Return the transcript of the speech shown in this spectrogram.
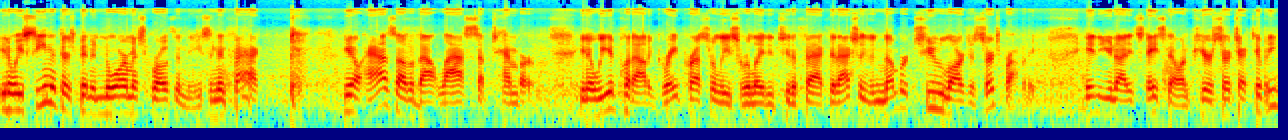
you know, we've seen that there's been enormous growth in these. And in fact, you know, as of about last September, you know, we had put out a great press release related to the fact that actually the number two largest search property in the United States now on pure search activity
